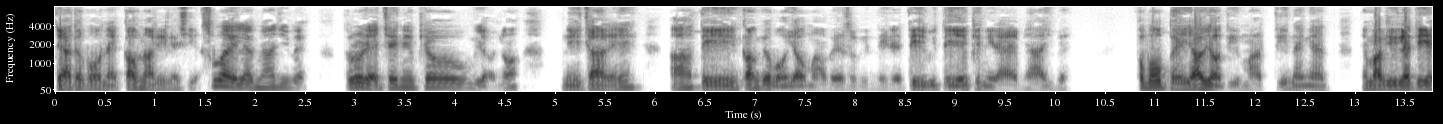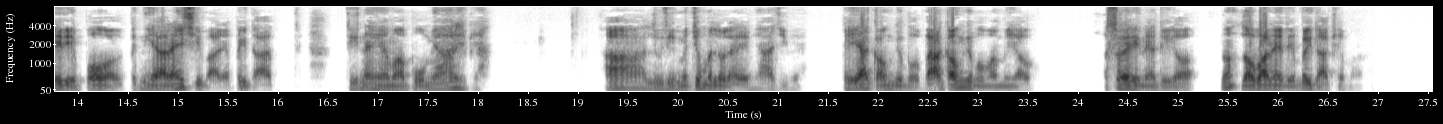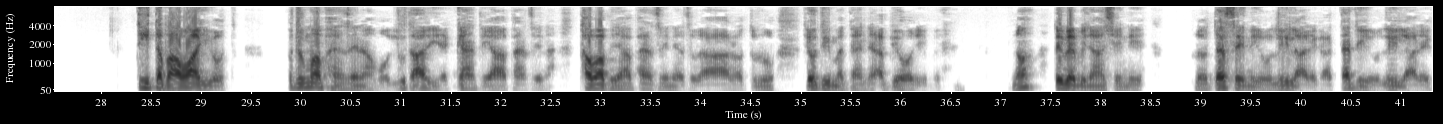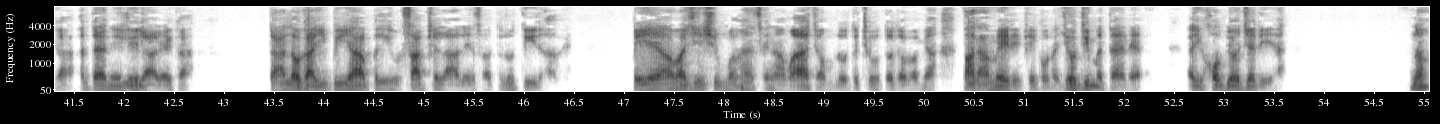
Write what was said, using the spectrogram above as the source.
တရားတော်ဘောနဲ့ကောင်းတာတွေလည်းရှိအစိုးရတွေလည်းအများကြီးပဲသူ တို့တွေအချိန်တွေဖြုံးပြီးတော့နော်နေကြတယ်အာတေကောင်းကင်ဘုံရောက်မှာပဲဆိုပြီးနေတယ်တေပြီးတေရိပ်ဖြစ်နေတာအများကြီးပဲဘဘဘယ်ရောက်ရောက်ဒီမှာဒီနိုင်ငံမြန်မာပြည်လက်တရေတွေပေါ်ဘယ်နေရာတိုင်းရှိပါတယ်ပိတ်တာဒီနိုင်ငံမှာပုံများတယ်ဗျာအာလူတွေမကျွတ်မလွတ်တာတွေအများကြီးပဲဘယ်ရကောင်းကင်ဘုံဘာကောင်းကင်ဘုံမှမရောက်အစွဲတွေနဲ့တည်တော့နော်လောဘနဲ့တည်ပိတ်တာဖြစ်မှာဒီတဘာဝကြီးကိုဘ ယ်သူမှဖန်ဆင်းတာမဟုတ်လူသားတွေရဲ့ကံတရားဖန်ဆင်းတာထာဝရဘုရားဖန်ဆင်းတယ်ဆိုတာကတော့သူတို့ယုတ်တိမတန်တဲ့အပြောတွေပဲနော်တိဗ္ဗေပညာရှင်တွေလို့ဓာတ်စိန်တွေကိုလေ့လာတဲ့ကဓာတ်တွေကိုလေ့လာတဲ့ကအတန်တွေလေ့လာတဲ့ကဒါလောကကြီးဘီယာဘယ်လိုစဖြစ်လာလဲဆိုတော့သူတို့သိတာပဲဘယ်ရာမှယေရှုမဖန်ဆင်းတာမအားကြောင့်မလို့တချို့တော်တော်များများဘာသာမဲ့တွေဖြစ်ကုန်တယ်ယုတ်တိမတန်တဲ့အဲဒီဟောပြောချက်တွေနော်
